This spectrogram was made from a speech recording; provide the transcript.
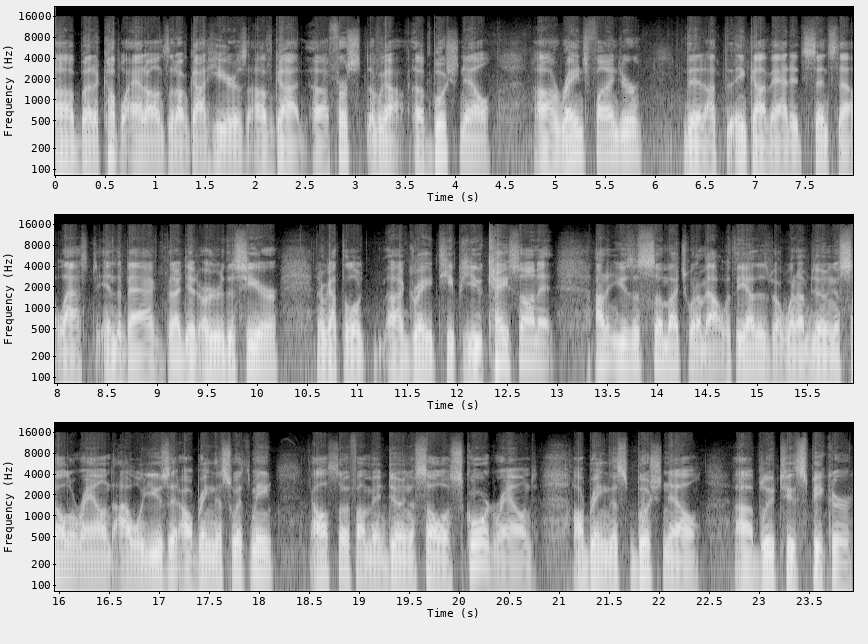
Uh, but a couple add-ons that I've got here is I've got, uh, first I've got a Bushnell uh, rangefinder that I think I've added since that last in the bag that I did earlier this year. And I've got the little uh, gray TPU case on it. I don't use this so much when I'm out with the others, but when I'm doing a solo round, I will use it. I'll bring this with me. Also, if I'm doing a solo scored round, I'll bring this Bushnell uh, Bluetooth speaker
